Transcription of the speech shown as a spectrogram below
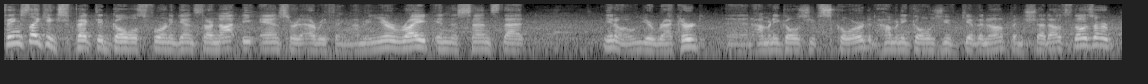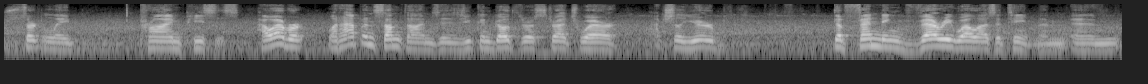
things like expected goals for and against are not the answer to everything. I mean, you're right in the sense that you know your record and how many goals you've scored and how many goals you've given up and shutouts. Those are certainly prime pieces. However, what happens sometimes is you can go through a stretch where actually you're defending very well as a team and, and,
